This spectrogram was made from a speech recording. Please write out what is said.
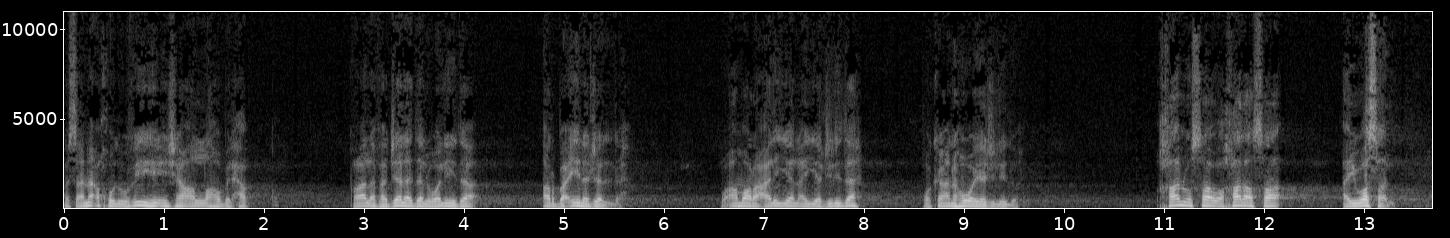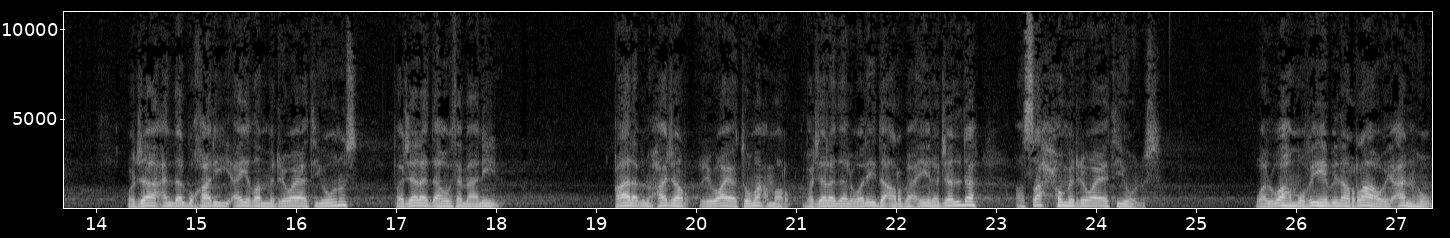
فسنأخذ فيه إن شاء الله بالحق. قال فجلد الوليد أربعين جلدة وأمر عليا أن يجلده وكان هو يجلده. خلص وخلص أي وصل. وجاء عند البخاري أيضا من رواية يونس فجلده ثمانين. قال ابن حجر رواية معمر فجلد الوليد أربعين جلدة أصح من رواية يونس. والوهم فيه من الراوي عنه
